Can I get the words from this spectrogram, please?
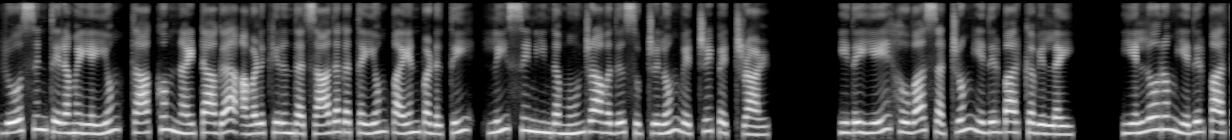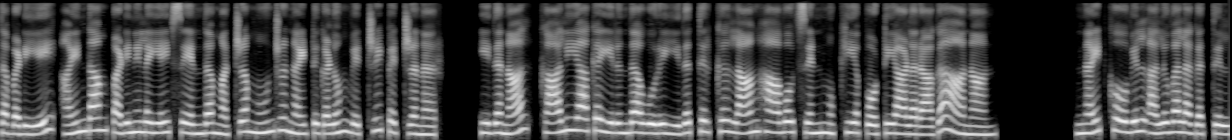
ரோஸின் திறமையையும் தாக்கும் நைட்டாக அவளுக்கிருந்த சாதகத்தையும் பயன்படுத்தி லீஸின் இந்த மூன்றாவது சுற்றிலும் வெற்றி பெற்றாள். இதையே ஹுவா சற்றும் எதிர்பார்க்கவில்லை. எல்லோரும் எதிர்பார்த்தபடியே ஐந்தாம் படிநிலையைச் சேர்ந்த மற்ற மூன்று நைட்டுகளும் வெற்றி பெற்றனர். இதனால் காலியாக இருந்த ஒரு இடத்திற்கு லாங் ஹாவோ சென் முக்கிய போட்டியாளராக ஆனான். நைட் கோவில் அலுவலகத்தில்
